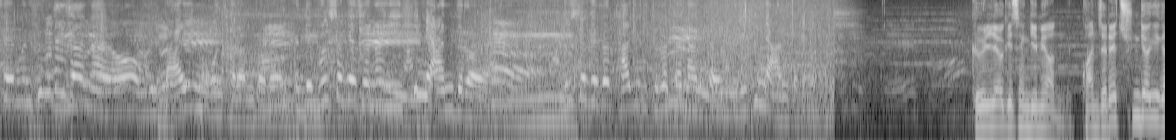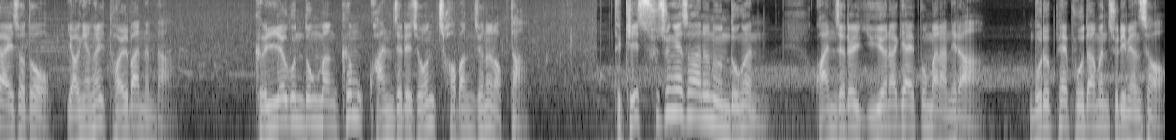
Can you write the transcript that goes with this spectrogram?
샘은 힘들잖아요. 우리 나이 먹은 사람들은. 근데 물 속에서는 이 힘이 안 들어요. 물 속에서 다리를 들었다 놨다 했는데 힘이 안 들어요. 근력이 생기면 관절에 충격이 가해져도 영향을 덜 받는다. 근력 운동만큼 관절에 좋은 처방전은 없다. 특히 수중에서 하는 운동은 관절을 유연하게 할 뿐만 아니라 무릎의 부담은 줄이면서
